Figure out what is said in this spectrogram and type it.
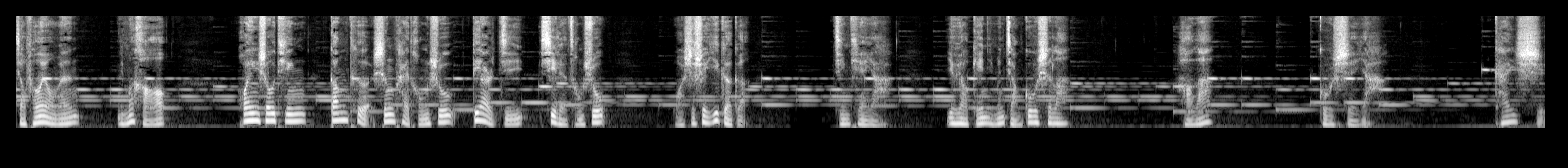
小朋友们，你们好，欢迎收听《冈特生态童书》第二集系列丛书。我是睡衣哥哥，今天呀，又要给你们讲故事了。好啦，故事呀，开始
